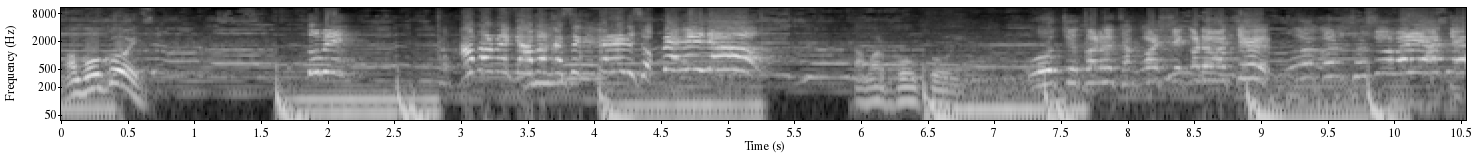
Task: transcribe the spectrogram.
আমার বউ কই? তুমি আমার মেয়েকে আমার কাছে কেন এনেছো বেরিয়ে যাও! আমার বউ কই? ও যেখানে থাকার সেখানে আছে। ও এখন শ্বশুর বাড়ি আছে।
